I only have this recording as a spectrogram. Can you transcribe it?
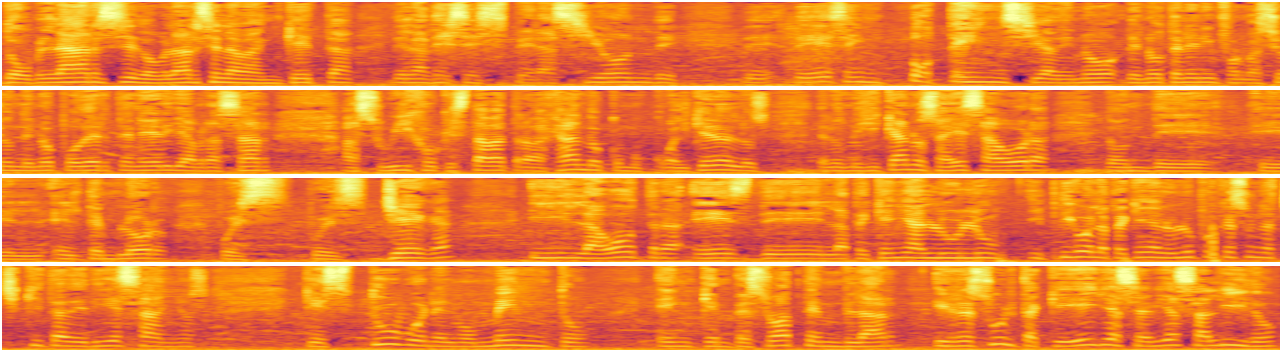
doblarse, doblarse en la banqueta, de la desesperación, de, de, de esa impotencia de no, de no tener información, de no poder tener y abrazar a su hijo que estaba trabajando como cualquiera de los, de los mexicanos a esa hora donde el, el temblor pues, pues llega y la otra es de la pequeña Lulu. Y digo la pequeña Lulu porque es una chiquita de 10 años que estuvo en el momento en que empezó a temblar y resulta que ella se había salido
